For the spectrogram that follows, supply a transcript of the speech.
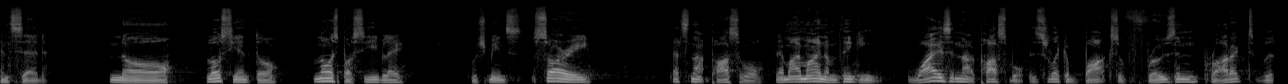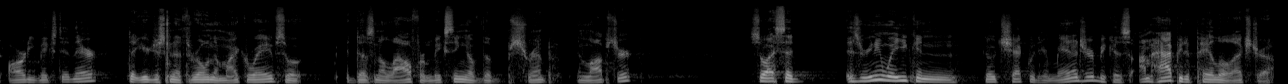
and said, No, lo siento, no es posible, which means, sorry, that's not possible. And in my mind, I'm thinking, why is it not possible? Is there like a box of frozen product that already mixed in there that you're just going to throw in the microwave so it doesn't allow for mixing of the shrimp and lobster? So I said, Is there any way you can go check with your manager? Because I'm happy to pay a little extra.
